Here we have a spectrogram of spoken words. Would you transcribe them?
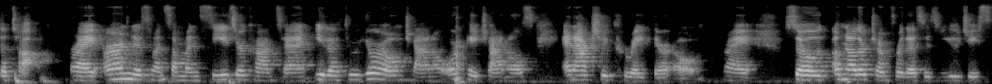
the top, right? Earned is when someone sees your content either through your own channel or paid channels and actually create their own, right? So another term for this is UGC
